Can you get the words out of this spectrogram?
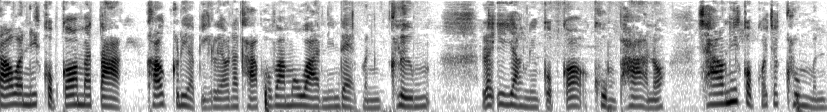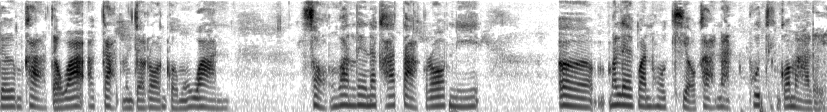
ช้าวันนี้กบก็มาตากข้าวเกลียบอีกแล้วนะคะ เพราะว่าเมื่อวานนี้แดดมันคลึ้ม และอีกอย่างหนึ่งกบก็คลุมผ้าเนาะเช้านี้กบก็จะคลุมเหมือนเดิมค่ะ แต่ว่าอากาศมันจะร้อนกว่าเมื่อวานสองวันเลยนะคะ ตากรอบนี้ เอ่อมแมลงวันหัวเขียวค่ะนั่นพูดถึงก็มาเลย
